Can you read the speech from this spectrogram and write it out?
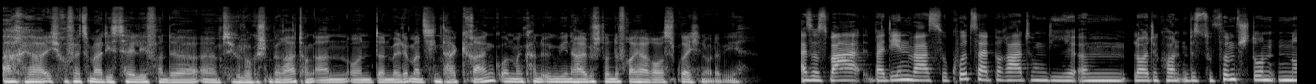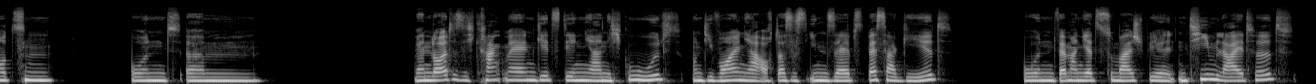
ach ja, ich rufe jetzt mal die Sally von der äh, psychologischen Beratung an und dann meldet man sich einen Tag krank und man kann irgendwie eine halbe Stunde frei heraussprechen oder wie? Also es war, bei denen war es so Kurzzeitberatung, die ähm, Leute konnten bis zu fünf Stunden nutzen. Und ähm, wenn Leute sich krank melden, geht es denen ja nicht gut und die wollen ja auch, dass es ihnen selbst besser geht. Und wenn man jetzt zum Beispiel ein Team leitet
